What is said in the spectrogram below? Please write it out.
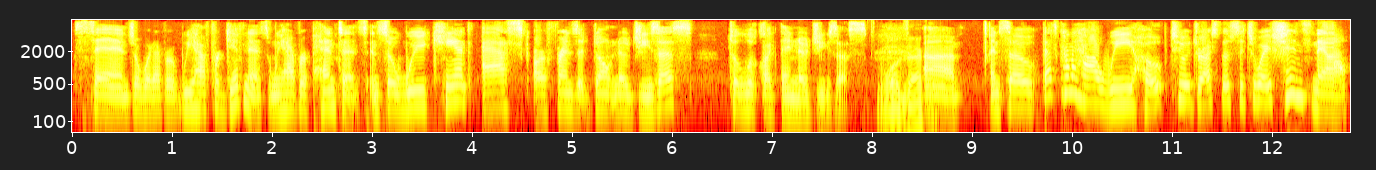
sins or whatever, we have forgiveness and we have repentance. And so we can't ask our friends that don't know Jesus to look like they know Jesus. Well, exactly. Um, and so that's kind of how we hope to address those situations. Now,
